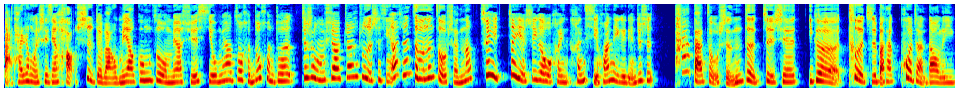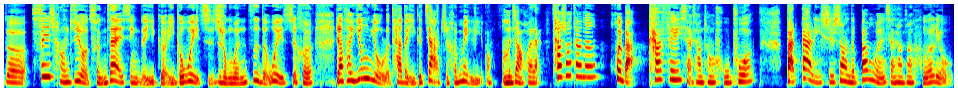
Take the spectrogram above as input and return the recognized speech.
把它认为是一件好事，对吧？我们要工作，我们要学习，我们要做很多很多，就是我们需要专注的事情。啊，人怎么能走神呢？所以这也是一个我很很喜欢的一个点，就是他把走神的这些一个特质，把它扩展到了一个非常具有存在性的一个一个位置，这种文字的位置和让它拥有了它的一个价值和魅力啊。我们讲回来，他说他呢会把。咖啡想象成湖泊，把大理石上的斑纹想象成河流，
